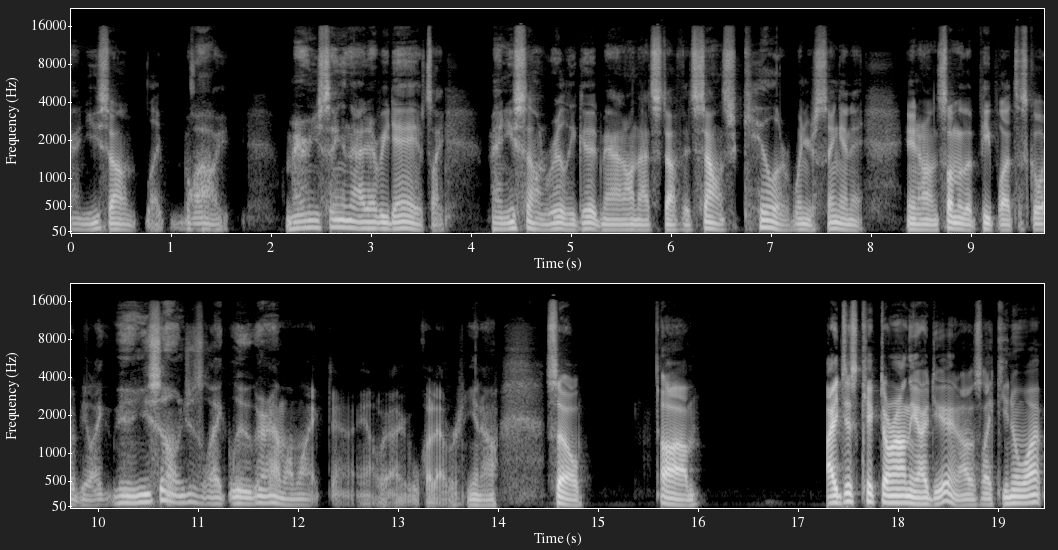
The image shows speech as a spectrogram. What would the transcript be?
man, you sound like wow, I'm hearing you singing that every day. It's like, man, you sound really good, man, on that stuff. It sounds killer when you're singing it. You know, and some of the people at the school would be like, "Man, you sound just like Lou Gramm." I'm like, "Yeah, yeah, whatever," you know. So, um, I just kicked around the idea, and I was like, you know what?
